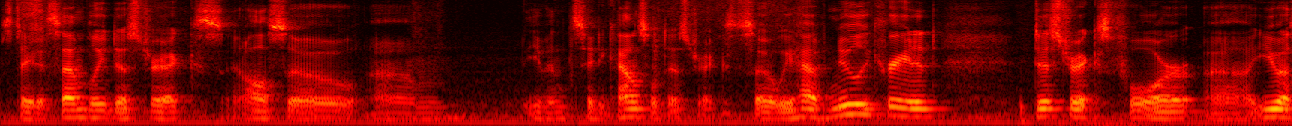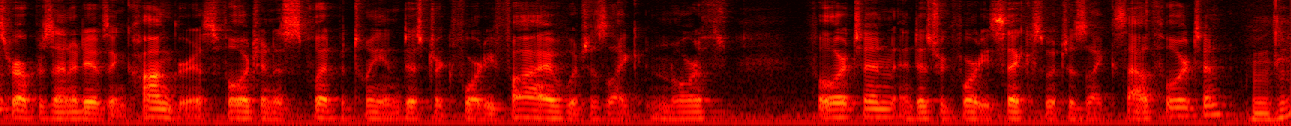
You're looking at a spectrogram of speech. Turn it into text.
state assembly districts, and also um, even city council districts. So we have newly created districts for uh, U.S. representatives in Congress. Fullerton is split between District 45, which is like North Fullerton, and District 46, which is like South Fullerton. Mm-hmm.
